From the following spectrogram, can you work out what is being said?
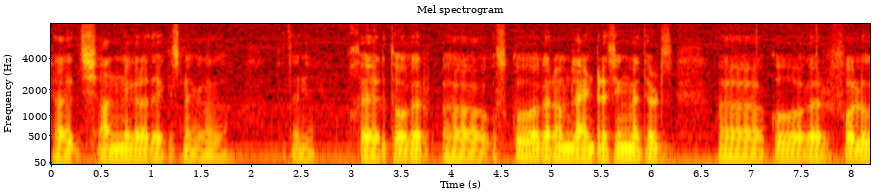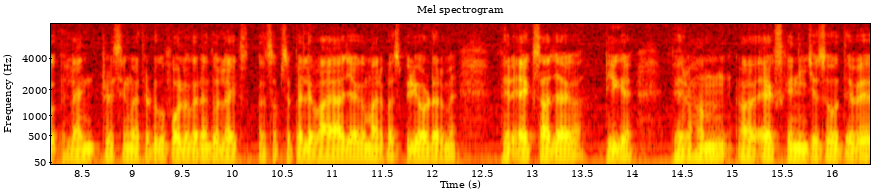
शायद शान ने करा था किसने करा था पता नहीं। खैर तो अगर आ, उसको अगर हम लाइन ट्रेसिंग मेथड्स को अगर फॉलो लाइन ट्रेसिंग मेथड को फॉलो करें तो लाइक सबसे पहले वाई आ जाएगा हमारे पास प्री ऑर्डर में, फिर एक्स आ जाएगा, ठीक है? फिर हम एक्स के नीचे से होते हुए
